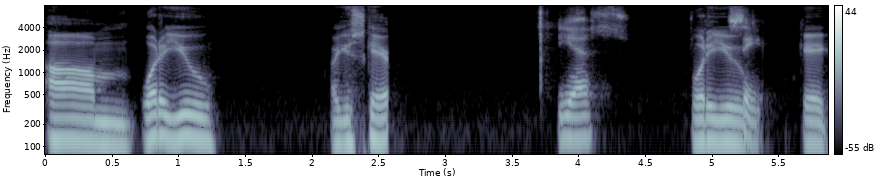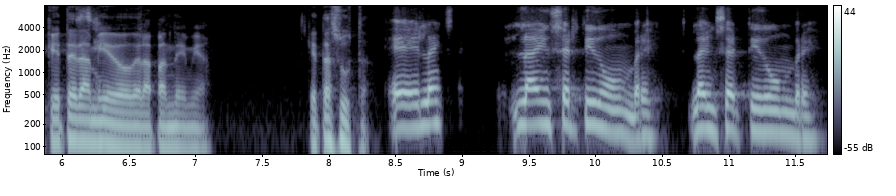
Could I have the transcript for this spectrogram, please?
Um, what are you? Are you scared? Yes. What are you? Sí. ¿Qué, qué te da miedo de la pandemia? ¿Qué te asusta? Eh, la, la, incertidumbre. la incertidumbre.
